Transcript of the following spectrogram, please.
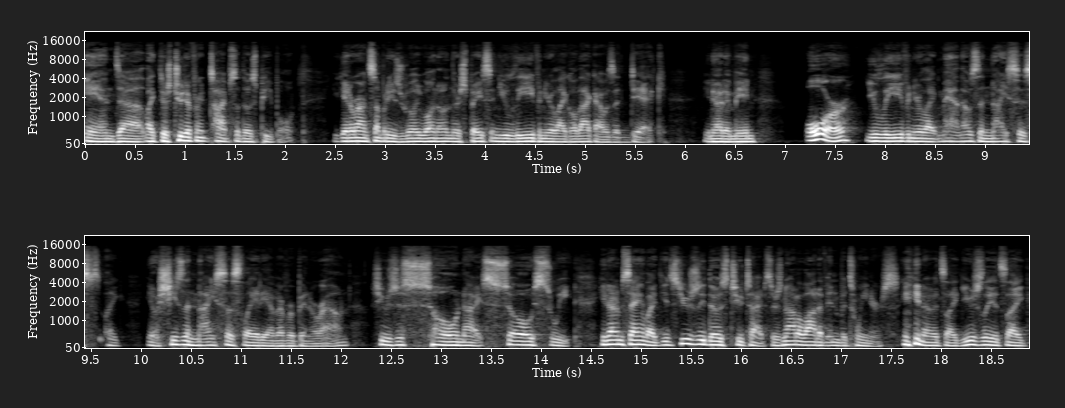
and uh, like there's two different types of those people. You get around somebody who's really well known in their space, and you leave, and you're like, "Oh, that guy was a dick." You know what I mean? Or you leave, and you're like, "Man, that was the nicest." Like you know, she's the nicest lady I've ever been around. She was just so nice, so sweet. You know what I'm saying? Like it's usually those two types. There's not a lot of in betweeners. You know, it's like usually it's like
